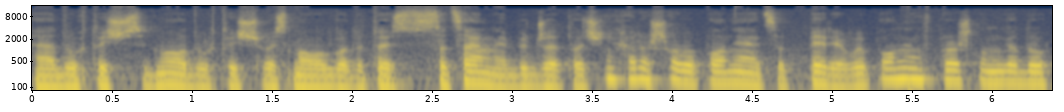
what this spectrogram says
2007-2008 э, года. То есть социальный бюджет очень хорошо выполняется, перевыполнен в прошлом году.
